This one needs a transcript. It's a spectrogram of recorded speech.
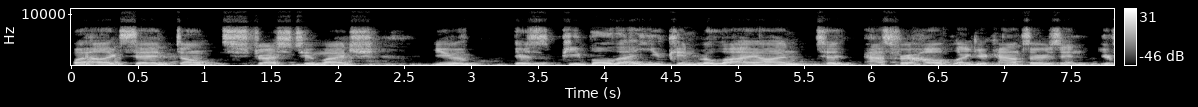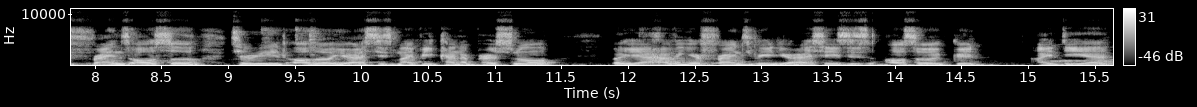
what Alex said. Don't stress too much. You there's people that you can rely on to ask for help, like your counselors and your friends also to read. Although your essays might be kind of personal, but yeah, having your friends read your essays is also a good idea.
